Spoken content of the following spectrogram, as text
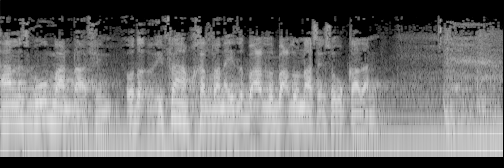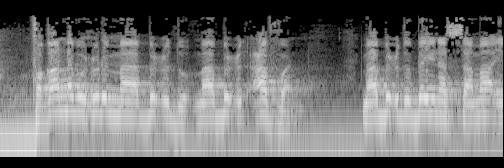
aan la iskugu maandhaafin faham khaldan ay bacdu naas aysa u qadan faqaal nabig wuxuu uhi maa bucdu maa bucd cafwan maa bucdu bayna الsamaaءi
